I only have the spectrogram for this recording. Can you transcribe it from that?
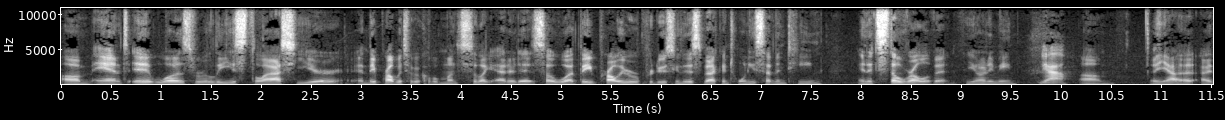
Um, and it was released last year, and they probably took a couple months to like edit it. So what they probably were producing this back in 2017, and it's still relevant. You know what I mean? Yeah. Um, and yeah, I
